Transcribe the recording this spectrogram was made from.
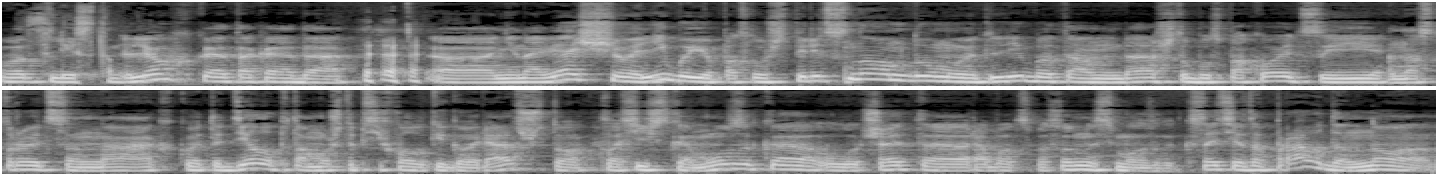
вот с листом. Легкая такая, да, э, ненавязчивая, либо ее послушать перед сном, думают, либо там, да, чтобы успокоиться и настроиться на какое-то дело, потому что психологи говорят, что классическая музыка улучшает э, работоспособность мозга. Кстати, это правда, но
